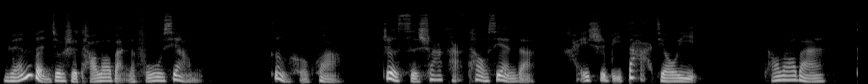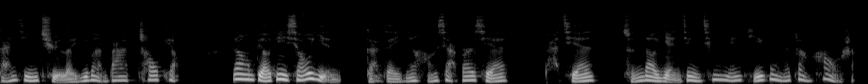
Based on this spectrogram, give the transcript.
原本就是陶老板的服务项目。更何况这次刷卡套现的还是笔大交易。陶老板赶紧取了一万八钞票，让表弟小尹赶在银行下班前把钱。存到眼镜青年提供的账号上。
